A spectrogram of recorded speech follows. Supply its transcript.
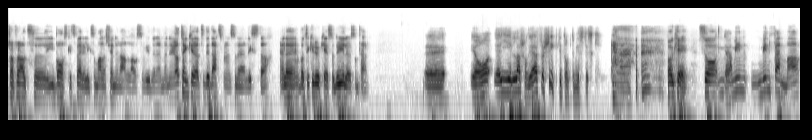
framförallt i basket-Sverige, liksom alla känner alla och så vidare. Men jag tänker att det är dags för en sån där lista. Eller vad tycker du Kesa? Du gillar ju sånt här. Ja, jag gillar sånt. Jag är försiktigt optimistisk. Okej, okay. så ja. min, min femma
